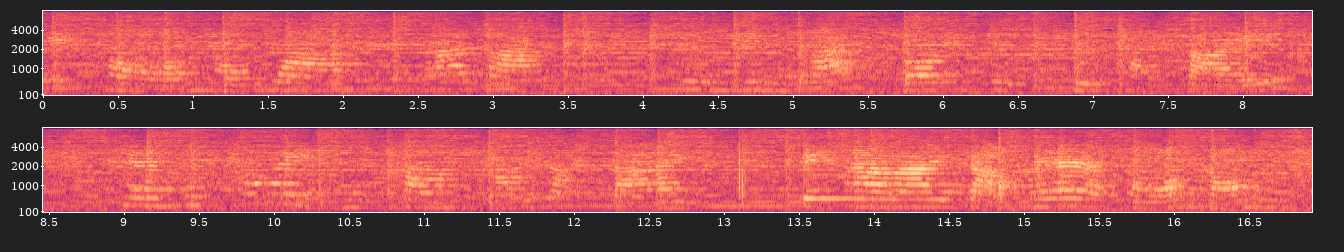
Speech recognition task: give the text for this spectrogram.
ลิหอมน้องวางหน้าตาดื่มกินรักบริสุทธิ์คือผ่องใสแทนทุกถ้อยมุกคำร้อยจากใจ เป็นอะไรกับแม่พร้อมน้องบูช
